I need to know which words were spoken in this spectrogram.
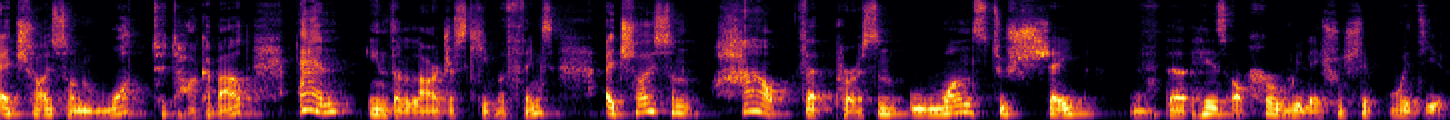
A choice on what to talk about and in the larger scheme of things, a choice on how that person wants to shape the, his or her relationship with you.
